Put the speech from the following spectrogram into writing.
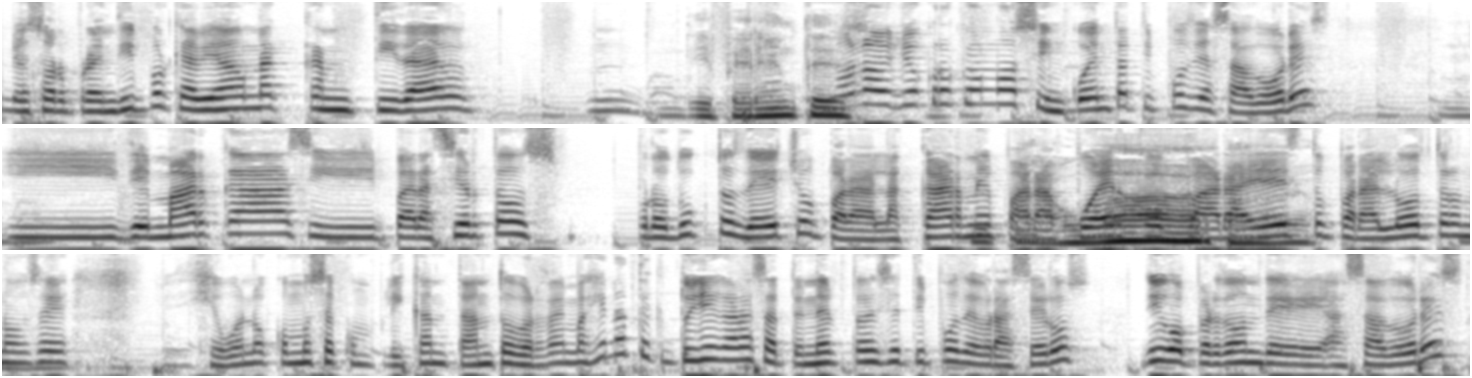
me sorprendí porque había una cantidad, Diferentes. no, no, yo creo que unos 50 tipos de asadores y de marcas y para ciertos productos, de hecho, para la carne, para para, puerco, para, para- esto, para el otro, no sé. Dije, bueno, ¿cómo se complican tanto, verdad? Imagínate que tú llegaras a tener todo ese tipo de braseros, digo, perdón, de asadores,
